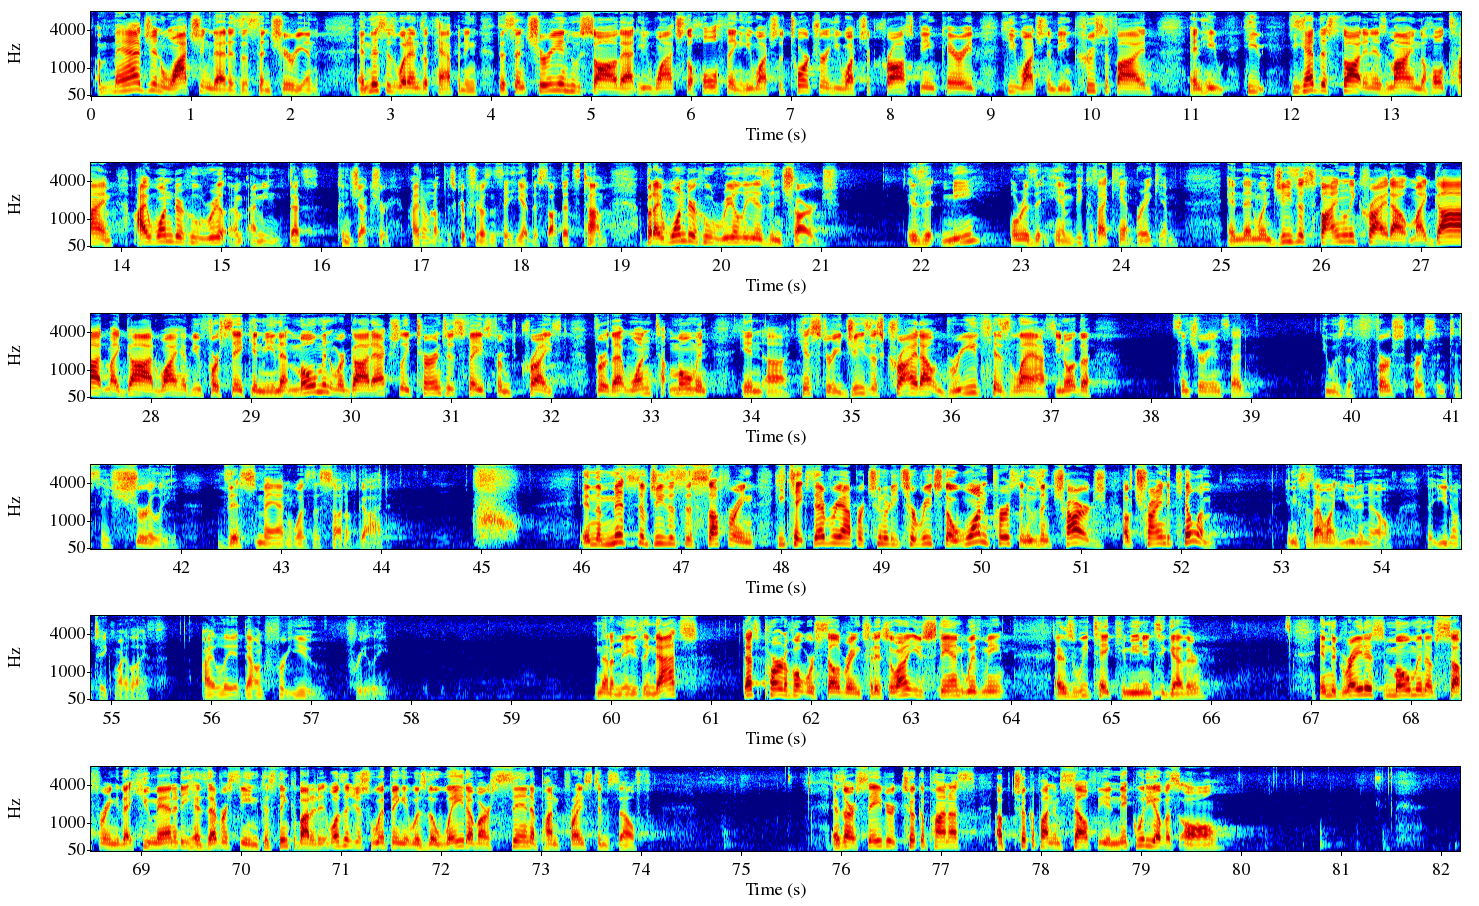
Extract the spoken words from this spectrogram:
Imagine watching that as a centurion. And this is what ends up happening. The centurion who saw that, he watched the whole thing. He watched the torture, he watched the cross being carried, he watched him being crucified, and he, he, he had this thought in his mind the whole time I wonder who really, I mean, that's conjecture. I don't know. The scripture doesn't say he had this thought. That's Tom. But I wonder who really is in charge. Is it me or is it him? Because I can't break him. And then when Jesus finally cried out, My God, my God, why have you forsaken me? In that moment where God actually turned his face from Christ for that one t- moment in uh, history, Jesus cried out and breathed his last. You know what the centurion said? He was the first person to say, Surely this man was the Son of God. In the midst of Jesus' suffering, he takes every opportunity to reach the one person who's in charge of trying to kill him. And he says, I want you to know that you don't take my life. I lay it down for you freely. Isn't that amazing? That's, that's part of what we're celebrating today. So why don't you stand with me as we take communion together? In the greatest moment of suffering that humanity has ever seen, because think about it, it wasn't just whipping, it was the weight of our sin upon Christ himself. As our Savior took upon us, took upon himself the iniquity of us all,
